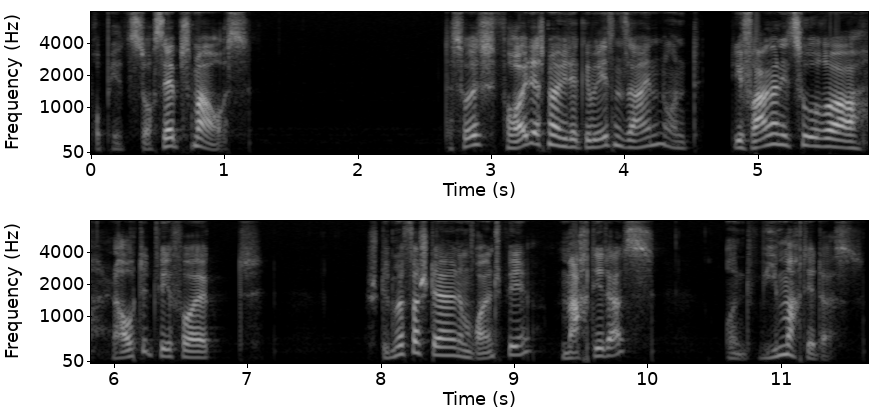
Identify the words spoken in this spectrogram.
Probiert es doch selbst mal aus. Das soll es für heute erstmal wieder gewesen sein und die Frage an die Zuhörer lautet wie folgt. Stimme verstellen im Rollenspiel? Macht ihr das? Und wie macht ihr das?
